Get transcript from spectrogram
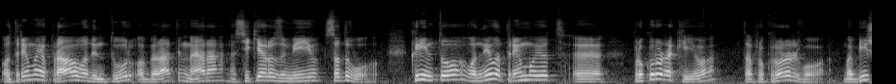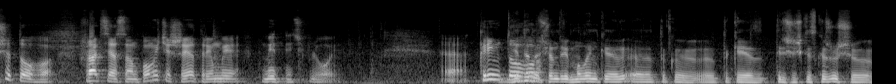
отримує право в один тур обирати мера, наскільки я розумію, садового. Крім того, вони отримують е, прокурора Києва та прокурора Львова. Ба більше того, фракція самопомічі ще отримує митницю в Львові. Е, крім того, Єдине, що Андрій, маленьке е, таке, е, таке трішечки скажу, що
